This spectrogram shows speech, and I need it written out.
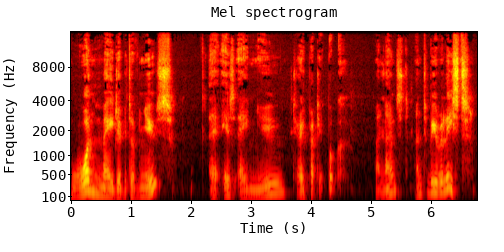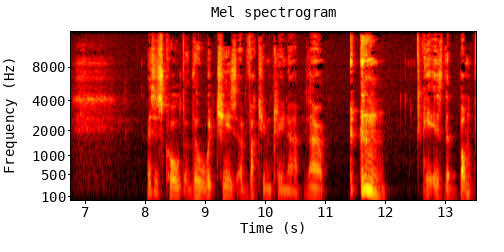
one major bit of news there is a new Terry Pratchett book announced and to be released. This is called The Witch's Vacuum Cleaner. Now, here is the bump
